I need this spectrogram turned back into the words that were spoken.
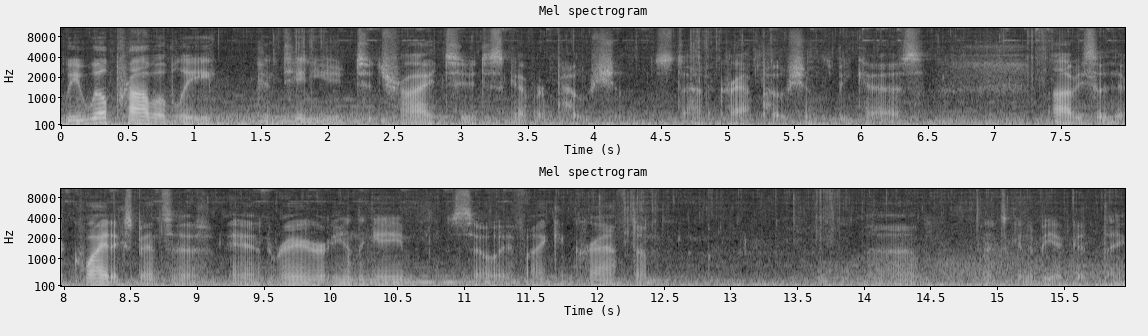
We will probably continue to try to discover potions, to how to craft potions, because obviously they're quite expensive and rare in the game. So if I can craft them, that's going to be a good thing.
